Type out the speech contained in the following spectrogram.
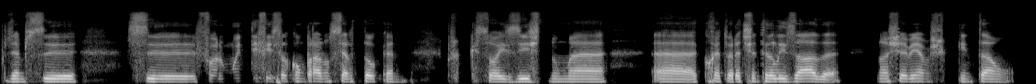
Por exemplo, se, se for muito difícil comprar um certo token, porque só existe numa uh, corretora descentralizada, nós sabemos que então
